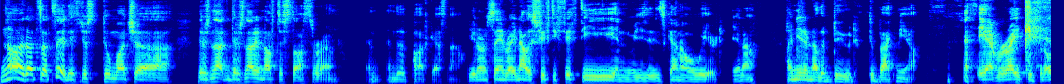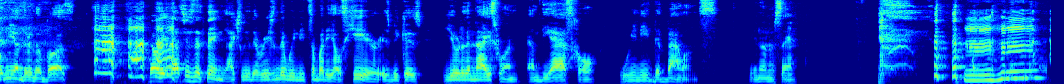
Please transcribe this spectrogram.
No, that's that's it. It's just too much. Uh, there's not there's not enough testosterone in, in the podcast now. You know what I'm saying? Right now it's 50 50 and it's kind of weird, you know? I need another dude to back me up. yeah, right. To throw me under the bus. No, that's just the thing. Actually, the reason that we need somebody else here is because you're the nice one. I'm the asshole. We need the balance. You know what I'm saying? mm-hmm.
